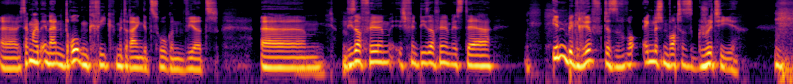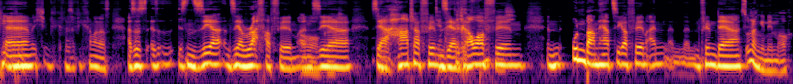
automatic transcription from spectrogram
äh, ich sag mal, in einen Drogenkrieg mit reingezogen wird. Ähm, und dieser Film, ich finde, dieser Film ist der Inbegriff des Wo englischen Wortes gritty. ähm, ich, was, wie kann man das? Also es, es ist ein sehr, ein sehr rougher Film, ein Oh sehr, sehr harter Film, ein sehr rauer. Film, ein unbarmherziger Film, ein, ein, ein Film, der Ist unangenehm auch.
